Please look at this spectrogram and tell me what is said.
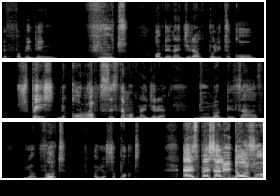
the forbidden fruit of the Nigerian political space, the corrupt system of Nigeria, do not deserve your vote or your support. Especially those who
